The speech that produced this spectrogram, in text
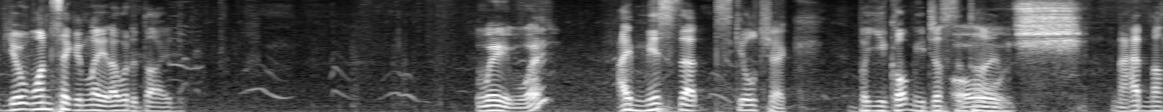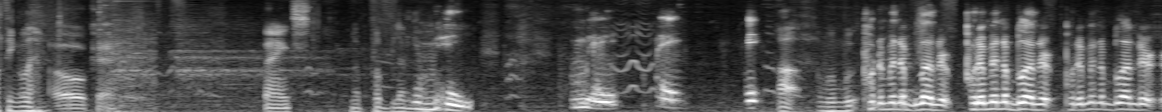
If you're one second late, I would have died. Wait, what? I missed that skill check, but you got me just in Oh, time, shh. and I had nothing left. Oh, okay. Thanks. No problem. No. No. No. Uh, Put him in a blender. Put him in a blender. Put him in a blender.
